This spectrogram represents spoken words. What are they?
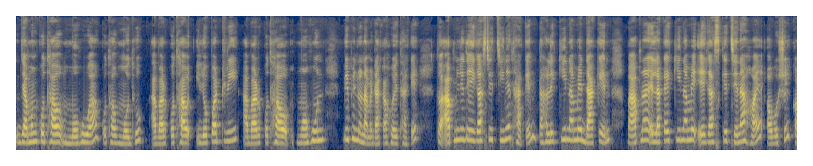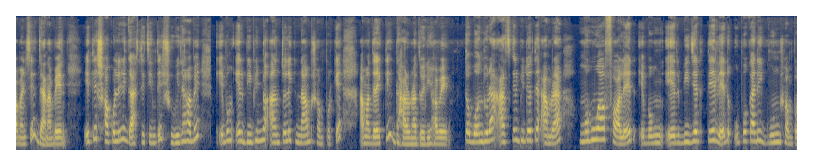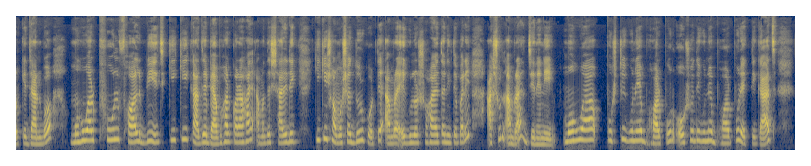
যেমন কোথাও মহুয়া, কোথাও মধু, আবার কোথাও ইলোপাট্রি, আবার কোথাও মহুন, বিভিন্ন নামে ডাকা হয়ে থাকে। তো আপনি যদি এই গাছটি চিনে থাকেন, তাহলে কি নামে ডাকেন বা আপনার এলাকায় কি নামে এ গাছকে চেনা হয়, অবশ্যই কমেন্টসে জানাবেন। এতে সকলেরই গাছটি চিনতে সুবিধা হবে এবং এর বিভিন্ন আঞ্চলিক নাম সম্পর্কে আমাদের একটি ধারণা তৈরি হবে। তো বন্ধুরা, আজকের ভিডিওতে আমরা মহুয়া ফলের এবং এর বীজের তেলের উপকারী গুণ সম্পর্কে জানব। মহুয়ার ফুল, ফল, বীজ কি কি কাজে ব্যবহার করা হয়, আমাদের শারীরিক কি কি সমস্যা দূর করতে আমরা এগুলোর সহায়তা নিতে পারি, আসুন আমরা জেনে নিই। মহুয়া পুষ্টিগুণে ভরপুর ঔষধি গুণে ভরপুর একটি গাছ।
